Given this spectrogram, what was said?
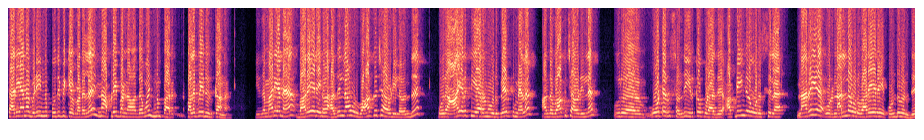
சரியானபடி இன்னும் புதுப்பிக்கப்படலை இன்னும் அப்ளை பண்ணாதவங்க இன்னும் பல பேர் இருக்காங்க. இந்த மாதிரியான வரையறைகள் அது இல்லாம ஒரு வாக்குச்சாவடியில வந்து ஒரு ஆயிரத்தி இருநூறு பேருக்கு மேல அந்த வாக்குச்சாவடியில ஒரு ஓட்டர்ஸ் வந்து இருக்கக்கூடாது அப்படிங்கிற ஒரு சில நிறைய ஒரு நல்ல ஒரு வரையறையை கொண்டு வந்து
